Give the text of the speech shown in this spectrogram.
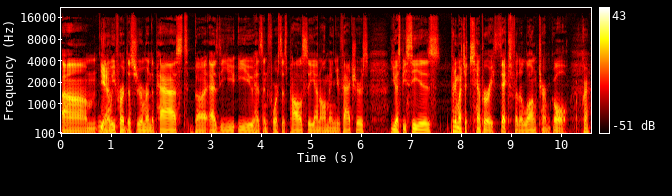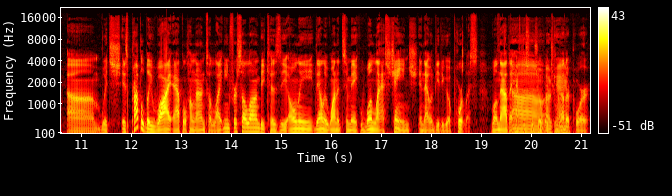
Um, You know, we've heard this rumor in the past, but as the EU has enforced this policy on all manufacturers, USB-C is pretty much a temporary fix for their long-term goal. okay. um, which is probably why Apple hung on to Lightning for so long because the only they only wanted to make one last change, and that would be to go portless. Well, now they have to switch Oh, over to another port,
